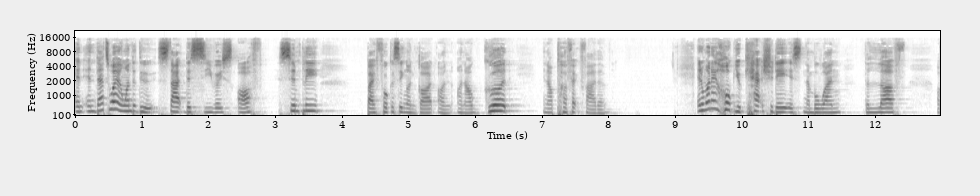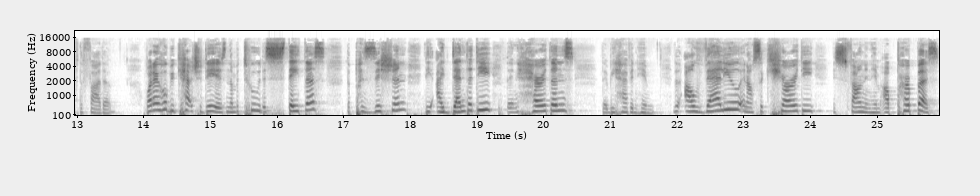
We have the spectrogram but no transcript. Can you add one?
And, and that's why I wanted to start this series off simply by focusing on God, on, on our good and our perfect Father. And what I hope you catch today is number one, the love of the Father. What I hope you catch today is number two, the status, the position, the identity, the inheritance that we have in Him. That our value and our security is found in Him. Our purpose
